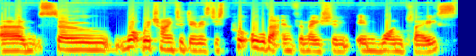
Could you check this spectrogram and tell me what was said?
Um, so what we're trying to do is just put all that information in one place,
